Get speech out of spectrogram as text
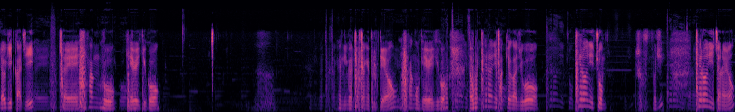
여기까지 저의 향후 계획이고 이건 저장해 둘게요. 향후 계획이고 너무 테런이 바뀌어가지고 테런이 좀 뭐지? 테런이 있잖아요.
